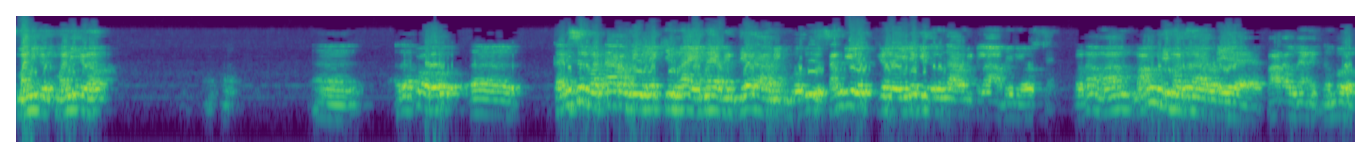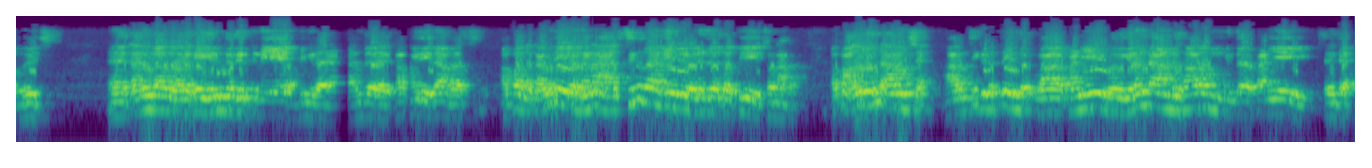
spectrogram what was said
மன்னிக்கணும் மன்னிக்கணும் அஹ் அது அப்போ அஹ், கரிசல் வட்டார மொழி இலக்கியம்னா என்ன அப்படின்னு தேட ஆரம்பிக்கும் போது சங்க இலக்கிய இலக்கியத்துல இருந்து ஆரம்பிக்கலாம் அப்படின்னு யோசிச்சேன். அப்பதான் மாங்குடி மருதனாருடைய பாடல் தான் எனக்கு ரொம்ப உதவிச்சு. கருங்கால் வரகை இருந்ததிற்கினையே அப்படிங்கிற அந்த கவிதை தான் அப்ப அந்த கவிதை என்னன்னா சிறுதானியங்கள் விளைஞ்சதை பத்தி சொன்னாங்க. அப்ப அதுல இருந்து ஆரம்பிச்சேன். ஆரம்பிச்சு கிட்டத்தட்ட இந்த பணியை ஒரு இரண்டு ஆண்டு காலம் இந்த பணியை செஞ்சேன்.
